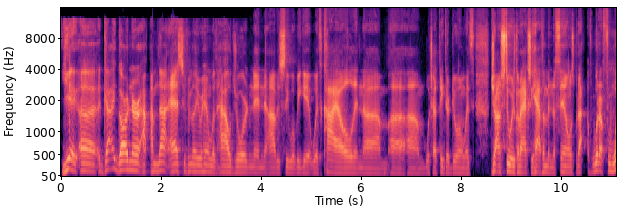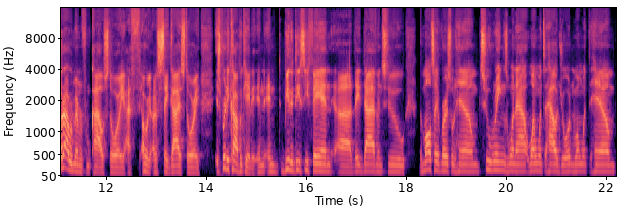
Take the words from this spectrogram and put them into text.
Yeah, uh, Guy Gardner. I, am not as too familiar with him with Hal Jordan, and obviously what we get with Kyle, and um, uh, um, which I think they're doing with John Stewart is going to actually have him in the films. But I, what I, from what I remember from Kyle's story, I or I say Guy's story, it's pretty complicated. And and being a DC fan, uh, they dive into the multiverse with him. Two rings went out. One went to Hal Jordan. One went to him.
